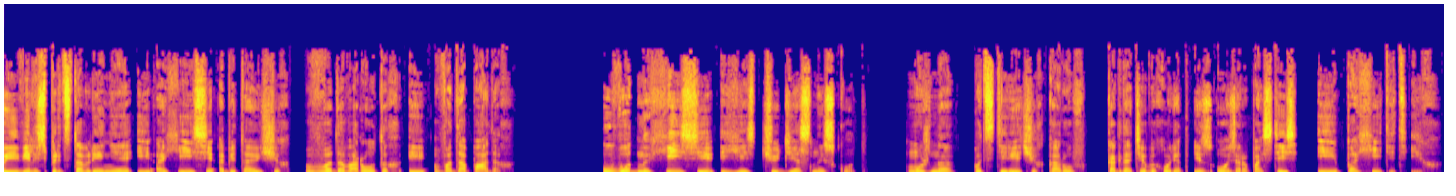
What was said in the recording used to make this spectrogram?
появились представления и о хейсе, обитающих в водоворотах и водопадах. У водных хейси есть чудесный скот. Можно подстеречь их коров, когда те выходят из озера пастись, и похитить их.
